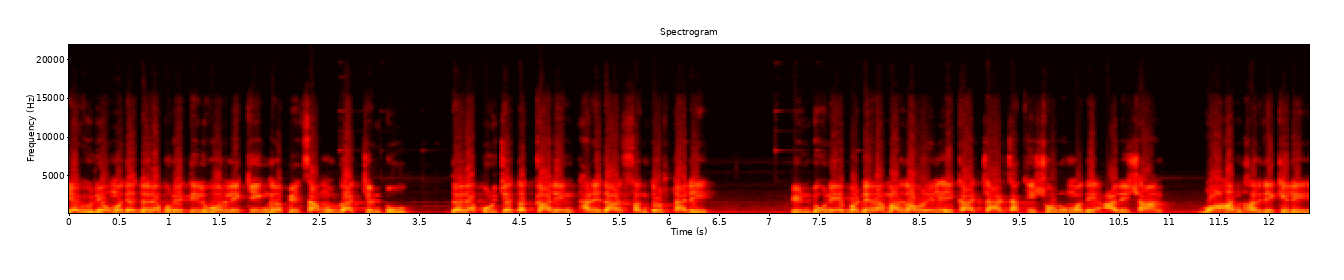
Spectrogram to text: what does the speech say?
या व्हिडिओमध्ये दर्यापूर येथील वर्ली किंग रफिकचा मुलगा चिंटू दर्यापूरचे तत्कालीन ठाणेदार संतोष टाले पिंटूने बडनेरा मार्गावरील एका चारचाकी शोरूममध्ये आलिशान वाहन खरेदी केले.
